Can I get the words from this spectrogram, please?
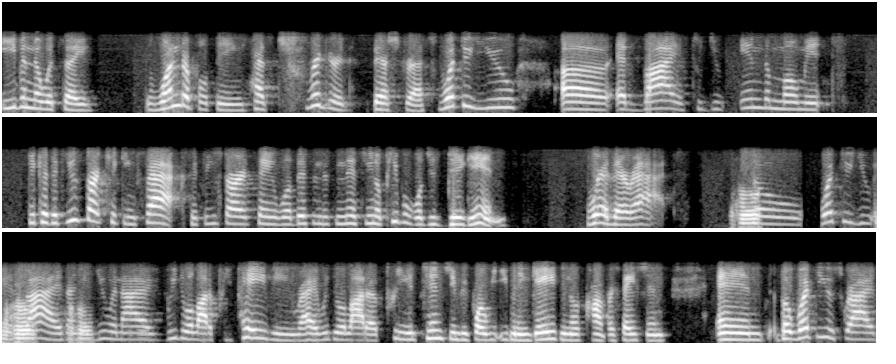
even though it's a wonderful thing has triggered their stress. What do you uh, advise to do in the moment? Because if you start kicking facts, if you start saying, well, this and this and this, you know, people will just dig in where they're at. Uh-huh. So, what do you uh-huh. advise? I uh-huh. mean, you and I, we do a lot of pre paving, right? We do a lot of pre intention before we even engage in those conversations. And but what do you ascribe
